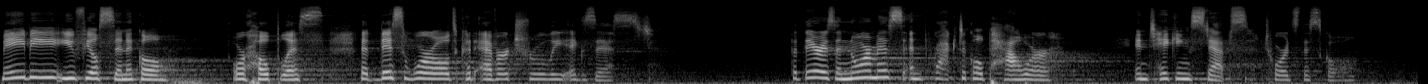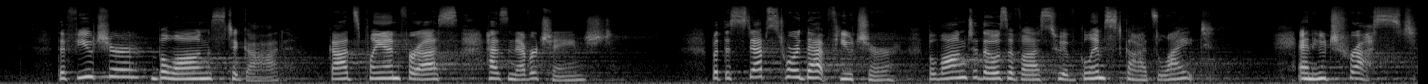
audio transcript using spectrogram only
Maybe you feel cynical or hopeless that this world could ever truly exist. But there is enormous and practical power in taking steps towards this goal. The future belongs to God. God's plan for us has never changed. But the steps toward that future belong to those of us who have glimpsed God's light and who trust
